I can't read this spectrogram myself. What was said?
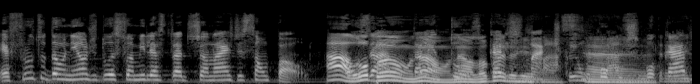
É fruto da união de duas famílias tradicionais de São Paulo. Ah, Ousado, Lobão, não, não, Lobão é do Rio. carismático e um É. pouco desbocado.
